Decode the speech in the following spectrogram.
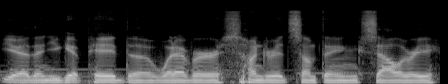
yeah, then you get paid the whatever hundred something salary.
